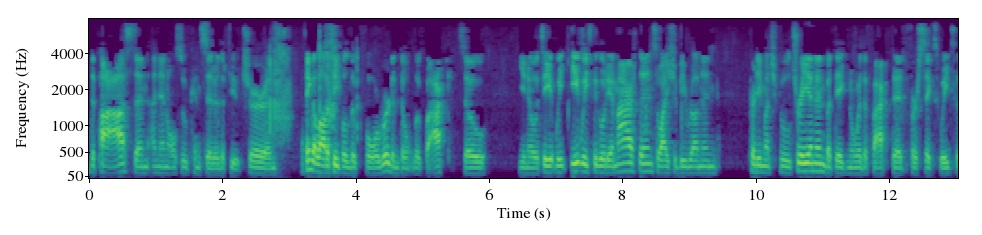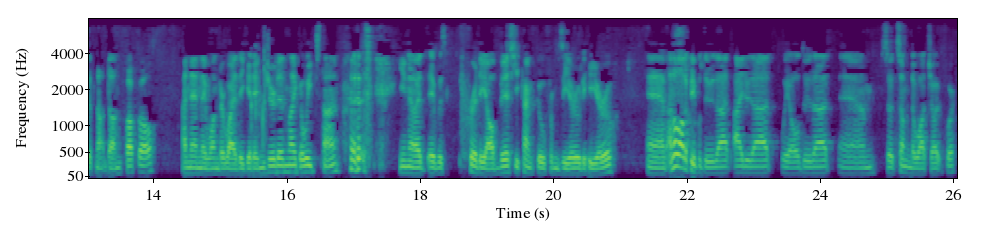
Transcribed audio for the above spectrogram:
the past and, and then also consider the future. And I think a lot of people look forward and don't look back. So, you know, it's eight week, eight weeks to go to a marathon. So I should be running pretty much full training, but they ignore the fact that for six weeks they've not done fuck all and then they wonder why they get injured in like a week's time. you know, it, it was pretty obvious. You can't go from zero to hero. Um, and a lot of people do that. I do that. We all do that. Um, so it's something to watch out for.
